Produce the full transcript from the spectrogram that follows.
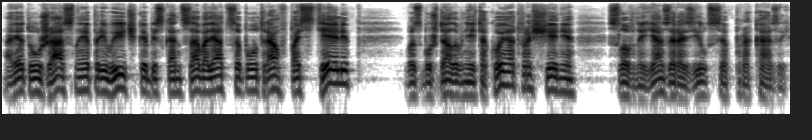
А эта ужасная привычка без конца валяться по утрам в постели возбуждала в ней такое отвращение, словно я заразился проказой.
